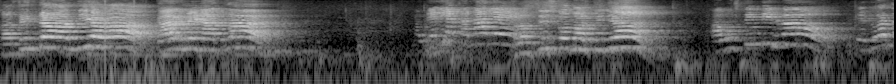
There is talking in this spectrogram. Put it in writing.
Jacinta Gandiaga, Carmen Atzar, Aurelia Canales, Francisco Martiñán, Agustín Bilbao, Eduardo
